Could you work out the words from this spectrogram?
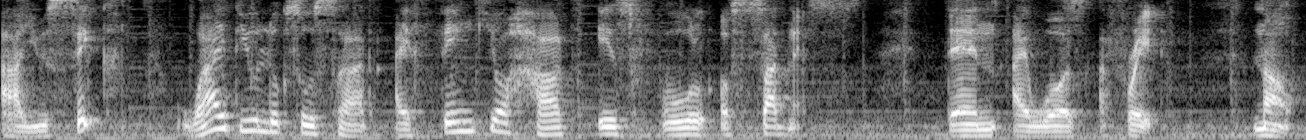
Are you sick? Why do you look so sad? I think your heart is full of sadness. Then I was afraid. Now,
